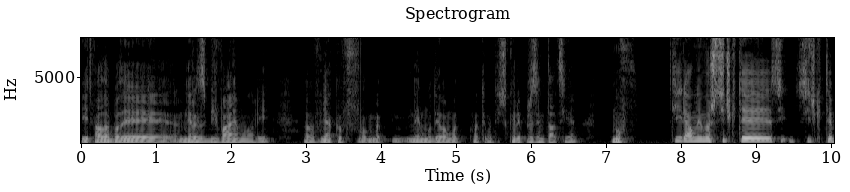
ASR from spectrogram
и това да бъде неразбиваемо, нали? В някакъв, не модел, а математическа репрезентация. Но ти реално имаш всичките, всичките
